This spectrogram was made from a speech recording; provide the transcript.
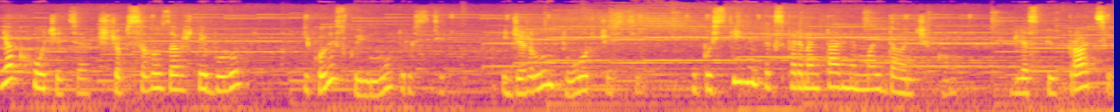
Як хочеться, щоб село завжди було і колискою мудрості, і джерелом творчості, і постійним експериментальним майданчиком для співпраці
